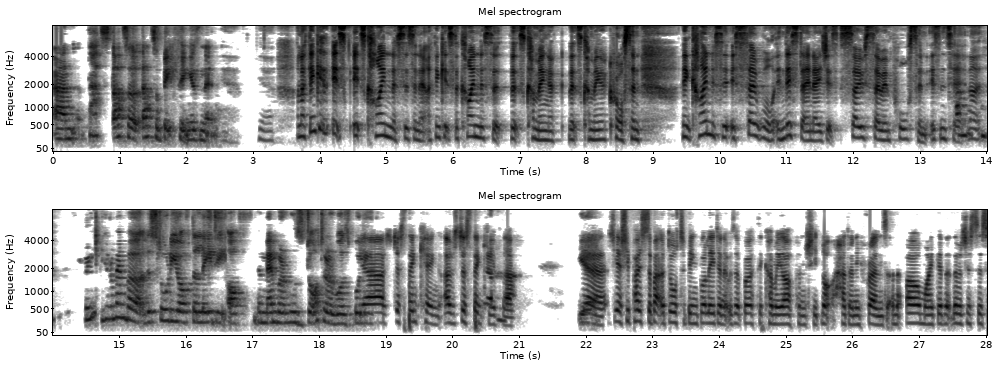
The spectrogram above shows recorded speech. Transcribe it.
And that's, that's a, that's a big thing, isn't it? Yeah. Yeah, and I think it, it's it's kindness, isn't it? I think it's the kindness that, that's coming that's coming across, and I think kindness is so well in this day and age. It's so so important, isn't it? Um. You remember the story of the lady of the member whose daughter was bullied? Yeah, I was just thinking. I was just thinking yeah. of that. Yeah. yeah, She posted about her daughter being bullied, and it was her birthday coming up, and she'd not had any friends. And oh my goodness, there was just this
